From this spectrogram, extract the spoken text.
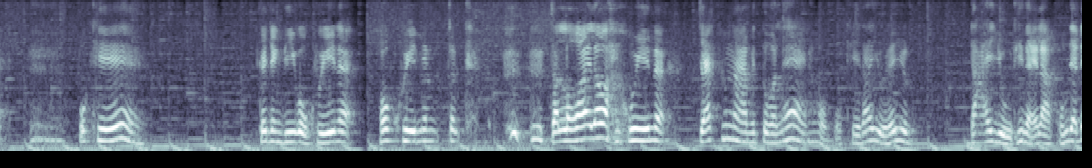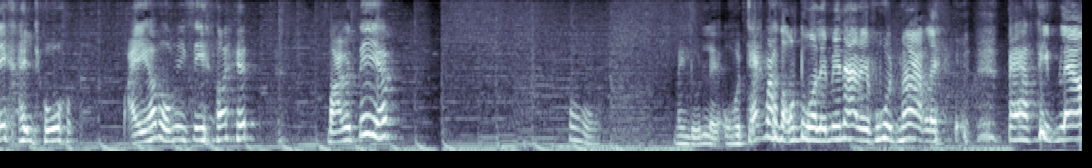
ก โอเค ก็ยังดีกว่าควีนอะเพราะควีนมันจะจะร้อยแล้วอะควีนอะแจ็คขึ้นมาเป็นตัวแรกนะผมโอเคได้อยู่ได้อยู่ ได้อยู่ที่ไหนล่ะ ผมอยากได้ใครโทรไปครับผมอีกสี่ร้อยเฮดมาเป็นตี้ครับ โอ้ ไม่ลุ้นเลย โอ้แจ็คมาสองตัวเลยไม่น่าไปพูดมากเลยแปดสิบแล้ว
